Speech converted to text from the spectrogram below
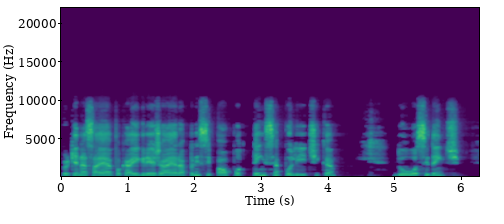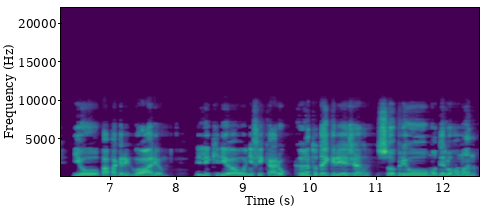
Porque nessa época a igreja era a principal potência política do Ocidente. E o Papa Gregório, ele queria unificar o canto da igreja sobre o modelo romano.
